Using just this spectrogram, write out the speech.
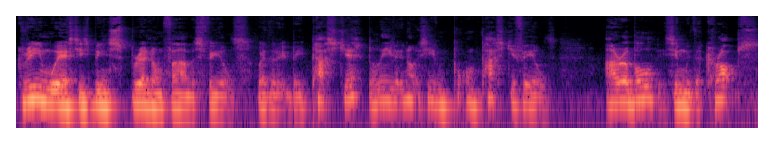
green waste is being spread on farmers' fields, whether it be pasture, believe it or not, it's even put on pasture fields. Arable, it's in with the crops.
